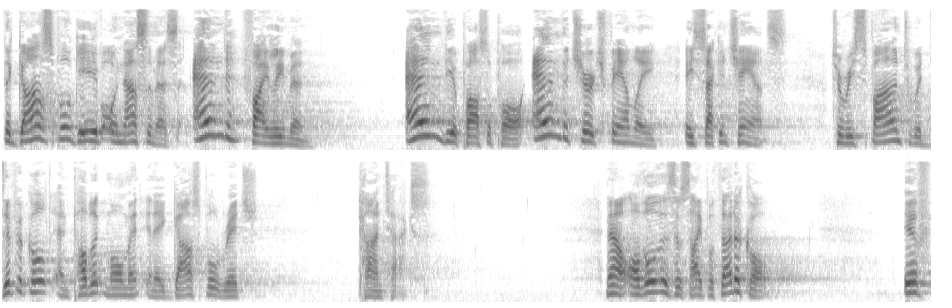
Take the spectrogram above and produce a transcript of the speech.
The gospel gave Onesimus and Philemon and the Apostle Paul and the church family a second chance to respond to a difficult and public moment in a gospel rich context. Now, although this is hypothetical, if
